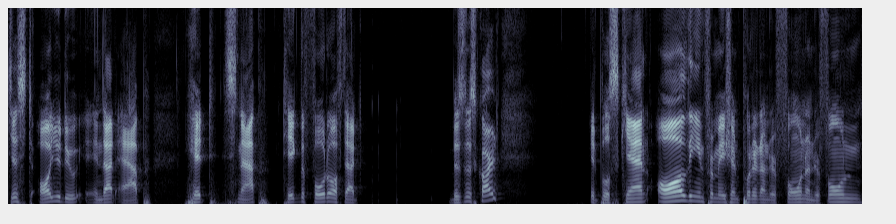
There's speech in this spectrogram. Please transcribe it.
just all you do in that app, hit snap, take the photo of that business card. It will scan all the information, put it under phone, under phone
